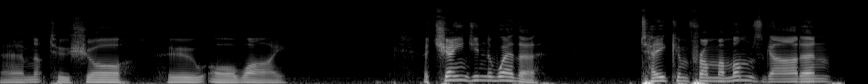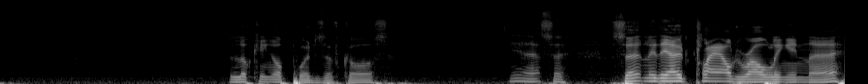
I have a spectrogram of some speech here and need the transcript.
I'm not too sure who or why. A change in the weather, taken from my mum's garden, looking upwards, of course. Yeah, that's a Certainly the old cloud rolling in there.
